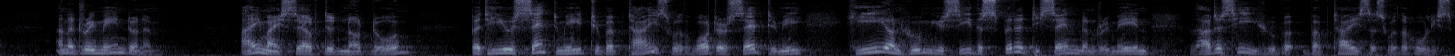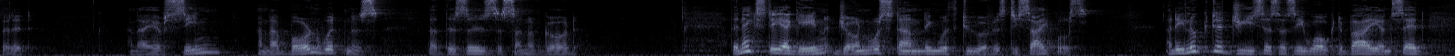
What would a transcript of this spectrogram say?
and it remained on him. I myself did not know him, but he who sent me to baptize with water said to me, He on whom you see the Spirit descend and remain, that is he who baptizes with the Holy Spirit. And I have seen and have borne witness that this is the Son of God. The next day again, John was standing with two of his disciples. And he looked at Jesus as he walked by and said,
